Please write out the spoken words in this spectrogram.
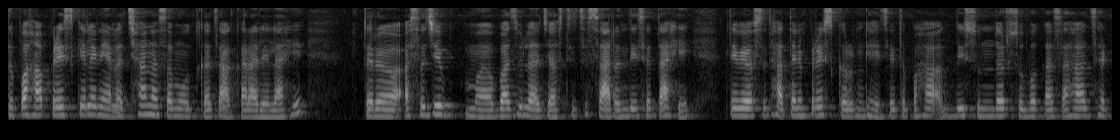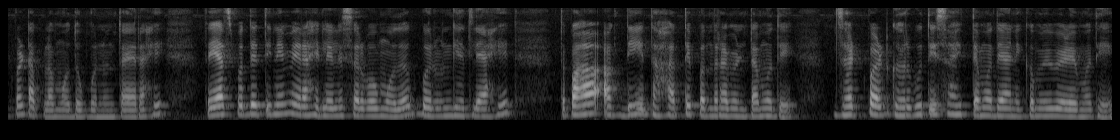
तर पहा प्रेस केल्याने याला छान असा मोदकाचा आकार आलेला आहे. तर असं जे म बाजूला जास्तीचं सारण दिसत आहे ते व्यवस्थित हाताने प्रेस करून घ्यायचे. तर पहा अगदी सुंदर सुबक असा हा झटपट आपला मोदक बनवून तयार आहे. तर याच पद्धतीने मी राहिलेले सर्व मोदक बनवून घेतले आहेत. तर पहा अगदी दहा ते पंधरा मिनटामध्ये झटपट घरगुती साहित्यामध्ये आणि कमी वेळेमध्ये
